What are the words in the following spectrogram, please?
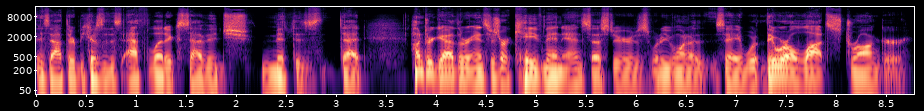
is out there because of this athletic savage myth is that hunter gatherer ancestors, are caveman ancestors, whatever you want to say, were, they were a lot stronger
